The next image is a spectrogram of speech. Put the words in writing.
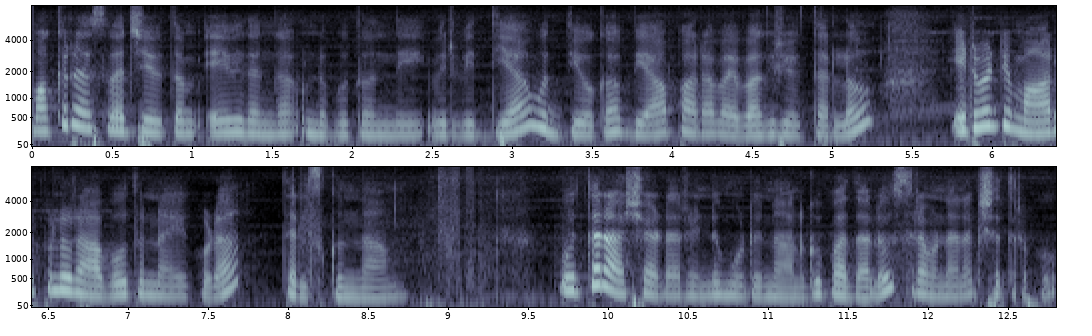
మకర రాశి వారి జీవితం ఏ విధంగా ఉండబోతోంది? వీరి విద్య ఉద్యోగ వ్యాపార వైవాహిక జీవితాల్లో ఎటువంటి మార్పులు రాబోతున్నాయో కూడా తెలుసుకుందాం. ఉత్తరాషాఢ రెండు మూడు నాలుగు పదాలు శ్రవణ నక్షత్రపు.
